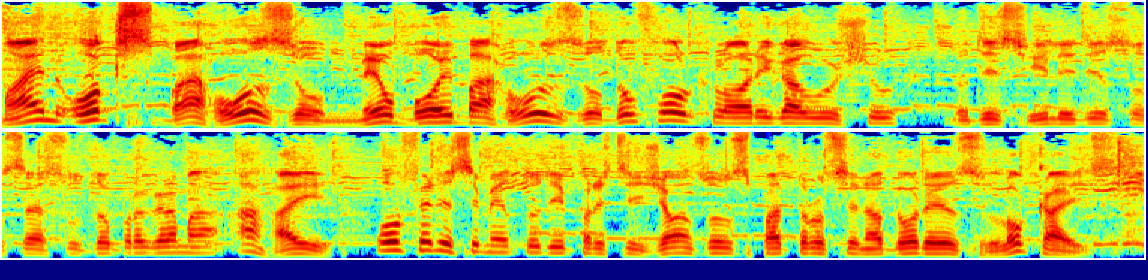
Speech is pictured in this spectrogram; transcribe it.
Mein Ox Barroso, meu boi Barroso, do folclore gaúcho, no desfile de sucessos do programa Arrai. Oferecimento de prestigiosos patrocinadores locais.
